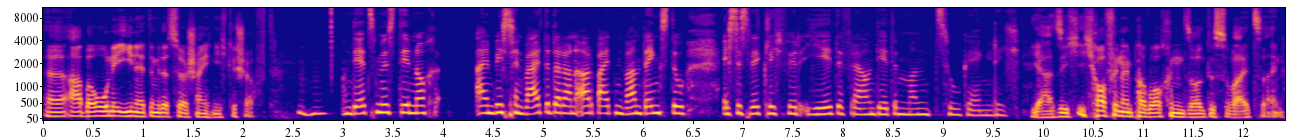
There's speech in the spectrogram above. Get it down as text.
äh, aber ohne ihn hätten wir das wahrscheinlich nicht geschafft. Mhm. Und jetzt müsst ihr noch ein bisschen weiter daran arbeiten? Wann denkst du, ist es wirklich für jede Frau und jeden Mann zugänglich? Ja, also ich, ich hoffe, in ein paar Wochen sollte es soweit sein.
